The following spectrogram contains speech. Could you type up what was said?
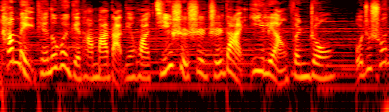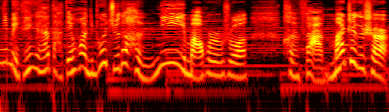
他每天都会给他妈打电话，即使是只打一两分钟，我就说你每天给他打电话，你不会觉得很腻吗？或者说很烦吗？这个事儿，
